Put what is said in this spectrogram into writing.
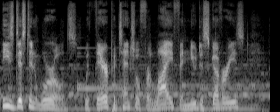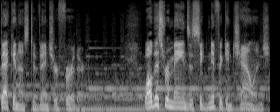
These distant worlds, with their potential for life and new discoveries, beckon us to venture further. While this remains a significant challenge,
